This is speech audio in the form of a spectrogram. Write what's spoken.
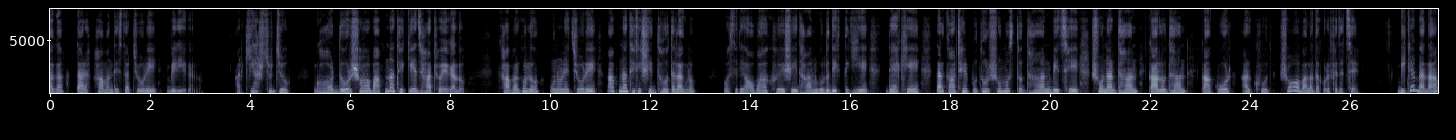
আগা তার হামানদিস্তার চড়ে বেরিয়ে গেল। আর কি আশ্চর্য ঘর দোর সব আপনা থেকে ঝাঁট হয়ে গেল। খাবারগুলো উনুনে চড়ে আপনা থেকে সিদ্ধ হতে লাগল। ওয়াসিলি অবাক হয়ে সেই ধানগুলো দেখতে গিয়ে দেখে তার কাঠের পুতুল সমস্ত ধান বেছে সোনার ধান, কালো ধান কাঁকড় আর খুদ সব আলাদা করে ফেলেছে। বিকেলবেলা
